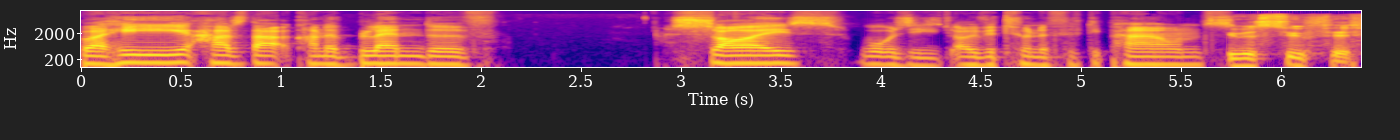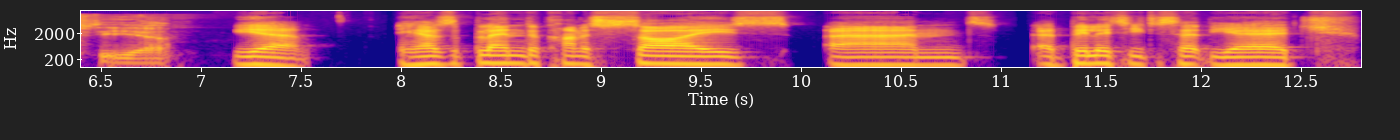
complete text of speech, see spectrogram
But he has that kind of blend of size. What was he? Over 250 pounds. He was 250, yeah. Yeah. He has a blend of kind of size and ability to set the edge,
